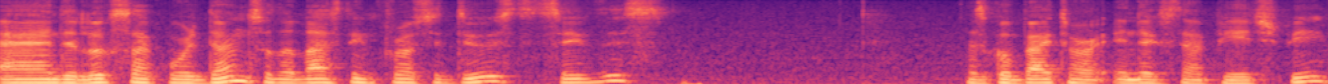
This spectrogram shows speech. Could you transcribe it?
and it looks like we're done. So the last thing for us to do is to save this. Let's go back to our index.php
